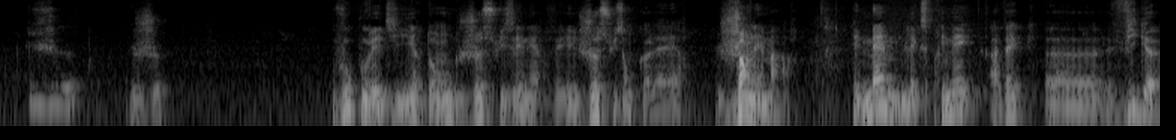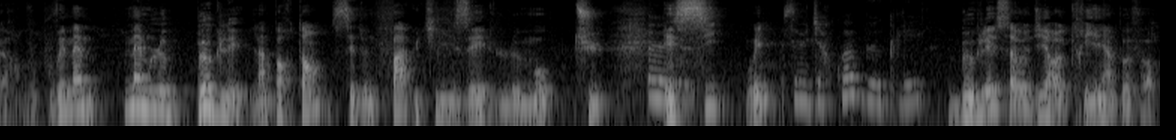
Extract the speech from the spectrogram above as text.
« je ». Je. Vous pouvez dire donc « je suis énervé »,« je suis en colère »,« j'en ai marre ». Et même l'exprimer avec euh, vigueur. Vous pouvez même, même le beugler. L'important, c'est de ne pas utiliser le mot « tu euh, Et si... Oui Ça veut dire quoi, beugler? Beugler, ça veut dire crier un peu fort.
